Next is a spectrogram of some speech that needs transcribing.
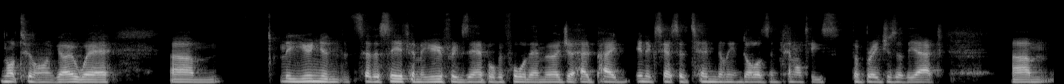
not too long ago where um, the union, so the CFMEU, for example, before their merger, had paid in excess of $10 million in penalties for breaches of the Act. Um,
